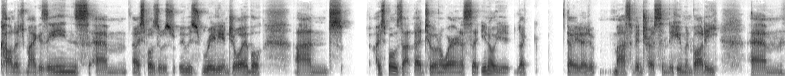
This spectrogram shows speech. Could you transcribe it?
college magazines. Um, I suppose it was it was really enjoyable, and I suppose that led to an awareness that you know you like I had a massive interest in the human body. Um,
